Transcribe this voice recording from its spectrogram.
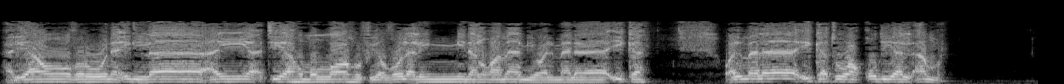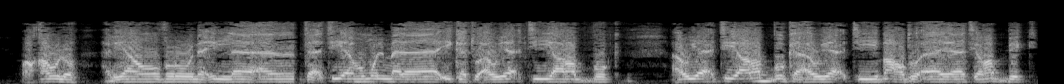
هل ينظرون إلا أن يأتيهم الله في ظلل من الغمام والملائكة والملائكة وقضي الأمر. وقوله هل ينظرون إلا أن تأتيهم الملائكة أو يأتي ربك أو يأتي ربك أو يأتي بعض آيات ربك.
